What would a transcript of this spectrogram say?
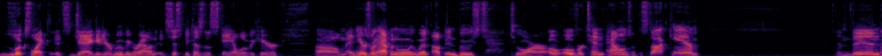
looks like it's jagged. You're moving around. It's just because of the scale over here. Um, and here's what happened when we went up in boost to our over 10 pounds with the stock cam. And then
